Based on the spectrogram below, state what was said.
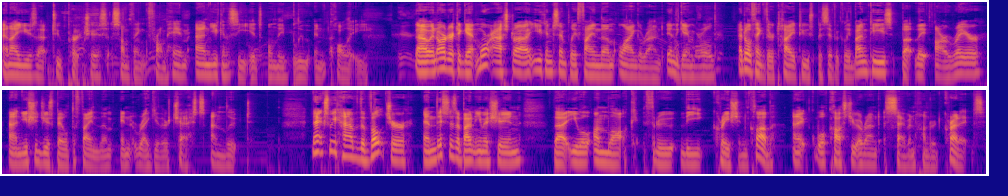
and I use that to purchase something from him, and you can see it's only blue in quality. Now, in order to get more Astra, you can simply find them lying around in the game world. I don't think they're tied to specifically bounties, but they are rare, and you should just be able to find them in regular chests and loot. Next, we have the Vulture, and this is a bounty mission that you will unlock through the Creation Club, and it will cost you around 700 credits.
